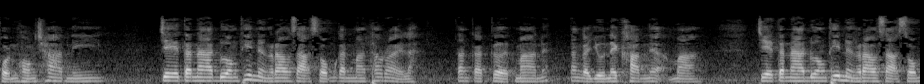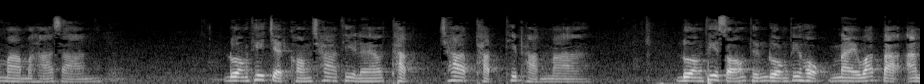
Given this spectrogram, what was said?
ผลของชาตินี้ เจตนาดวงที่หนึ่งเราสะสมกันมาเท่าไหร่ละตั้งแต่เกิดมาเนี่ยตั้งแต่อยู่ในคันเนี่ยมา เจตนาดวงที่หนึ่งเราสะสมมามหาศาลดวงที่เจ็ดของชาติที่แล้วถัดชาติถัดที่ผ่านมา ดวงที่สองถึงดวงที่หกในวัฏฏะอัน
